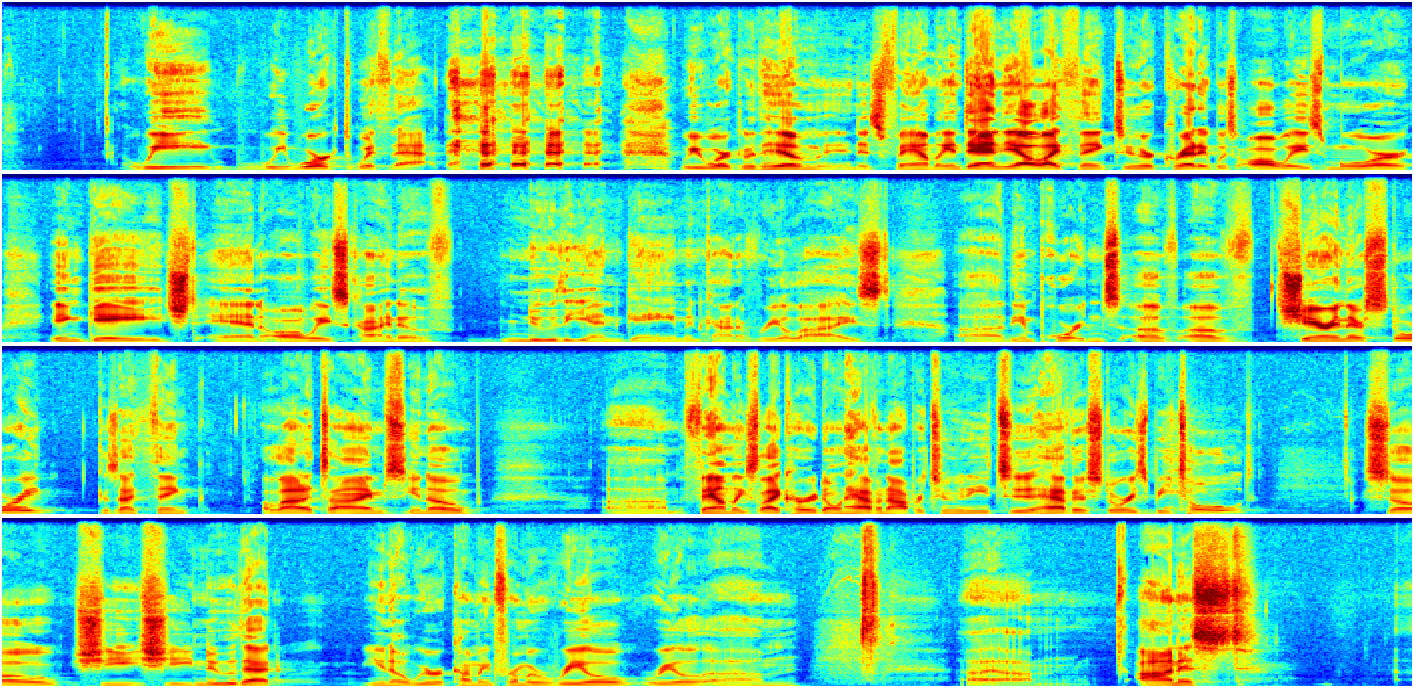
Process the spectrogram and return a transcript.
we we worked with that. we worked with him and his family. And Danielle, I think, to her credit, was always more engaged and always kind of knew the end game and kind of realized uh, the importance of of sharing their story. Because I think a lot of times, you know, um, families like her don't have an opportunity to have their stories be told. So she she knew that you know we were coming from a real real um, um, honest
